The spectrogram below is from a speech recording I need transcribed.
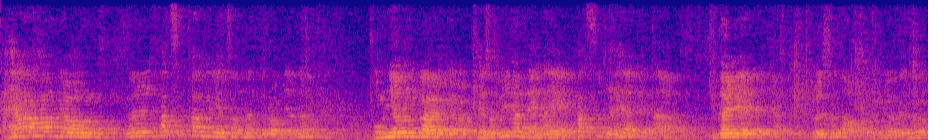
다양한 환경을 학습하기 위해서는 그러면은 봄, 여름, 가을, 겨울 계속 1년 내내 학습을 해야 되나 기다려야 되냐 그럴 수는 없거든요. 그래서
